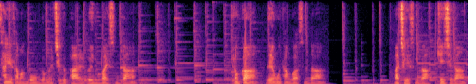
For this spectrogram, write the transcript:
상해 사망 보험금을 지급할 의무가 있습니다. 평가 내용은 다음과 같습니다. 마치겠습니다. 긴 시간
